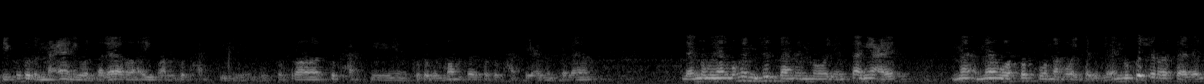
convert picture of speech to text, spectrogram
في كتب المعاني والبلاغة أيضا تبحث في السطرات تبحث في كتب المنطق وتبحث في علم الكلام. لأنه من المهم جدا أنه الإنسان يعرف ما, ما هو الصدق وما هو الكذب. لأنه كل الرسائل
